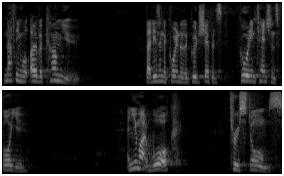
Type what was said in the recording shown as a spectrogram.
Nothing will overcome you that isn't according to the good shepherd's good intentions for you. And you might walk through storms.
